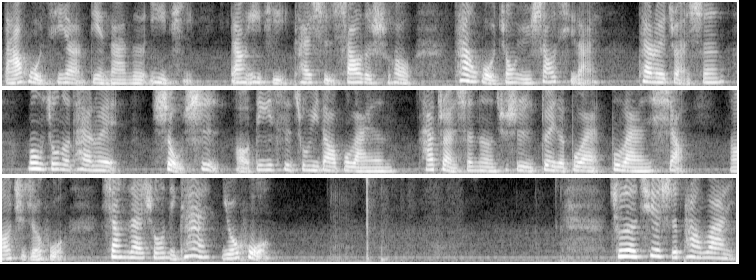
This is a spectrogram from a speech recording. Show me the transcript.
打火机啊，点燃了液体。当液体开始烧的时候，炭火终于烧起来。泰瑞转身，梦中的泰瑞首次哦，第一次注意到布莱恩。他转身呢，就是对着布莱布莱恩笑，然后指着火。像是在说：“你看，有火。”除了确实盼望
